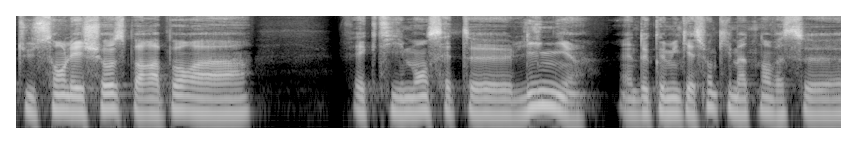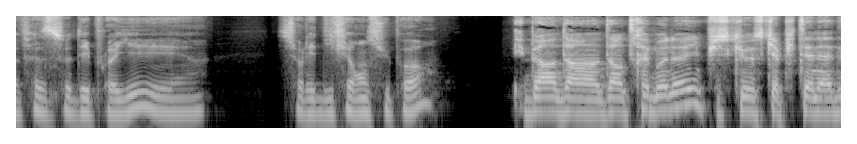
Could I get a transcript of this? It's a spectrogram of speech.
tu, sens les choses par rapport à effectivement cette ligne de communication qui maintenant va se, va se déployer sur les différents supports? Eh ben d'un très bon œil puisque ce capitaine AD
